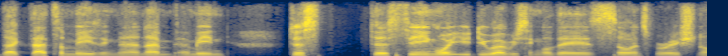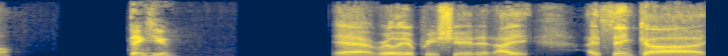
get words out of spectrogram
like that's amazing, man. I'm, I mean, just just seeing what you do every single day is so inspirational. Thank you. Yeah, really appreciate it. I I think uh,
